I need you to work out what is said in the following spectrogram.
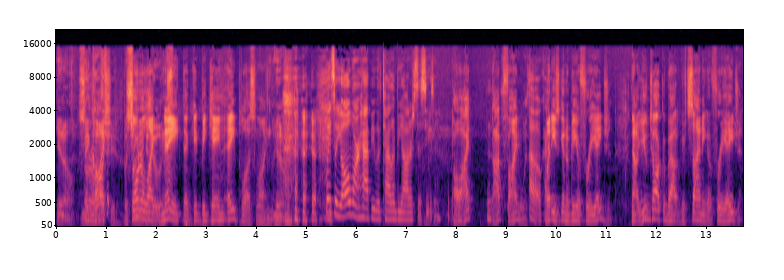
You know, Sorta cost like- you, but sort you of like to do it. Nate that became a plus lineman. You know, Wait, so y'all weren't happy with Tyler Biadasz this season? Oh, I, I'm fine with it. Oh, okay. But he's going to be a free agent. Now, you Mm. talk about signing a free agent.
